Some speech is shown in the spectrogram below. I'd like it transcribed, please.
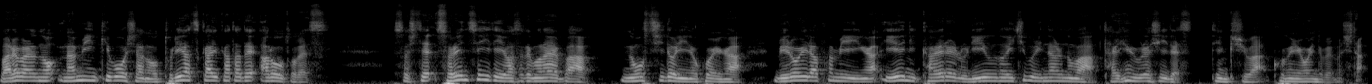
我々の難民希望者の取り扱い方であろうとです。そしてそれについて言わせてもらえば、ノースシドニーの声がビロイラファミリーが家に帰れる理由の一部になるのは大変嬉しいです。ティンク氏はこのように述べました。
